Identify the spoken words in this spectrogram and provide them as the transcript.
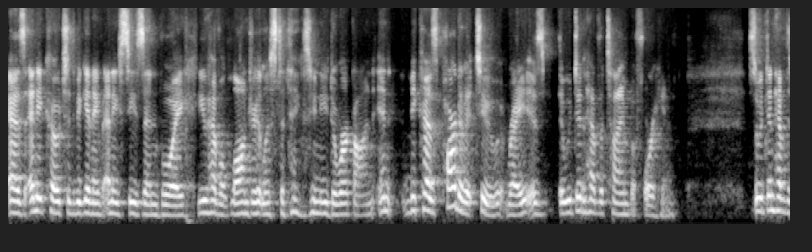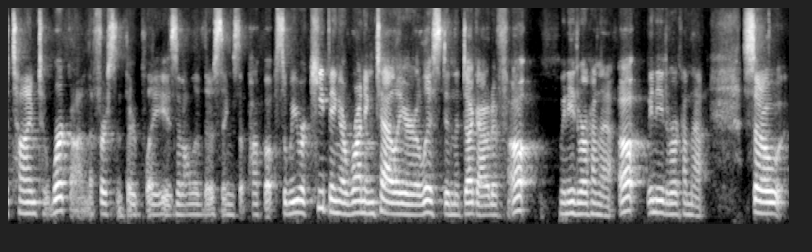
as any coach at the beginning of any season, boy, you have a laundry list of things you need to work on. And because part of it too, right, is that we didn't have the time beforehand. So we didn't have the time to work on the first and third plays and all of those things that pop up. So we were keeping a running tally or a list in the dugout of, oh, we need to work on that. Oh, we need to work on that. So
